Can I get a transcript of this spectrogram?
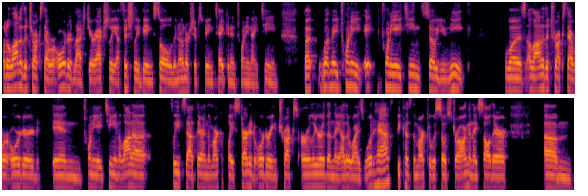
But a lot of the trucks that were ordered last year are actually officially being sold and ownerships being taken in 2019. But what made 20, 2018 so unique was a lot of the trucks that were ordered in 2018 a lot of fleets out there in the marketplace started ordering trucks earlier than they otherwise would have because the market was so strong and they saw their um,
